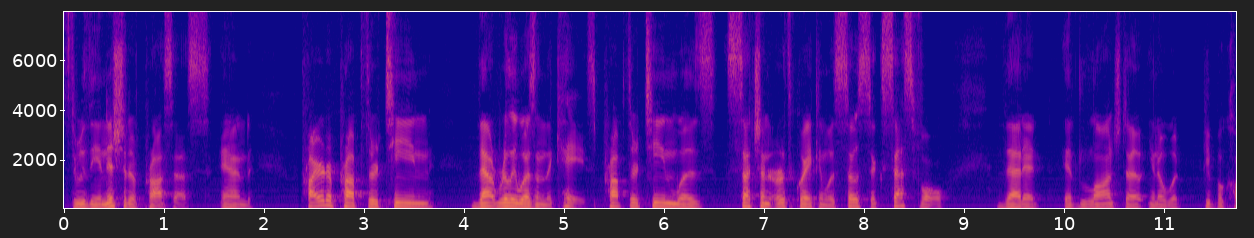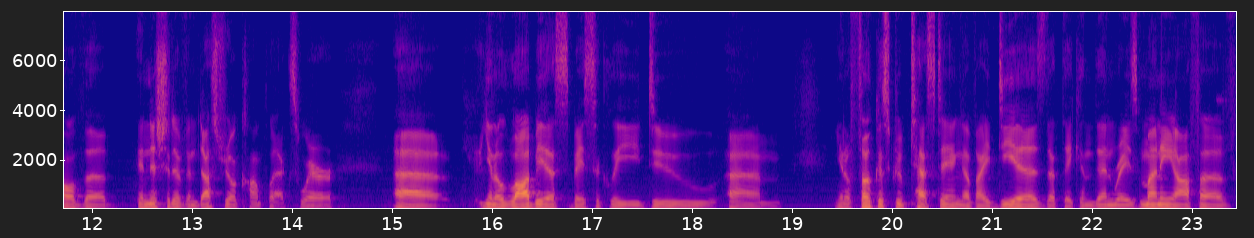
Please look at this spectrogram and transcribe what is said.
through the initiative process. And prior to Prop 13, that really wasn't the case. Prop 13 was such an earthquake and was so successful that it it launched a you know what people call the initiative industrial complex, where uh, you know, lobbyists basically do, um, you know, focus group testing of ideas that they can then raise money off of,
